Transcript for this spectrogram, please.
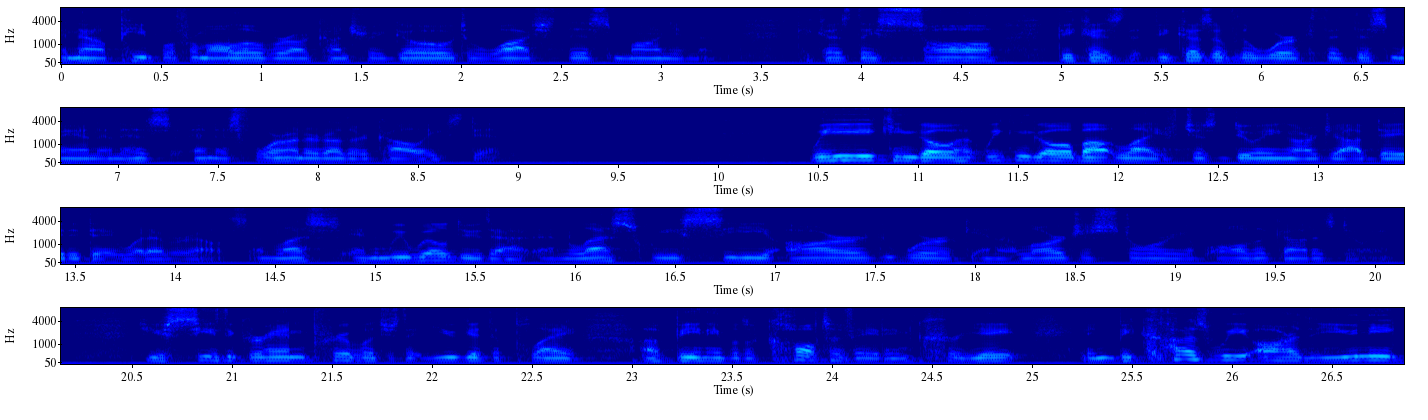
And now people from all over our country go to watch this monument because they saw, because, because of the work that this man and his, and his 400 other colleagues did. We can, go, we can go about life just doing our job day to day, whatever else, unless, and we will do that unless we see our work in a larger story of all that God is doing. Do you see the grand privilege that you get to play of being able to cultivate and create? And because we are the unique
